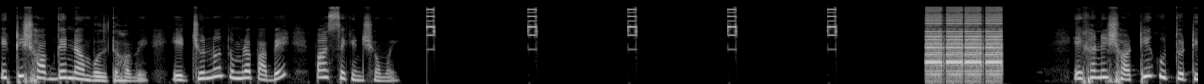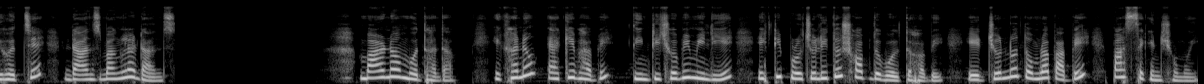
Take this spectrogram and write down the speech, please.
একটি শব্দের নাম বলতে হবে। এর জন্য তোমরা পাবে পাঁচ সেকেন্ড সময়। এখানে সঠিক উত্তরটি হচ্ছে ডান্স বাংলা ডান্স। বারো নম্বর ধাঁধা। এখানেও একইভাবে তিনটি ছবি মিলিয়ে একটি প্রচলিত শব্দ বলতে হবে। এর জন্য তোমরা পাবে পাঁচ সেকেন্ড সময়।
